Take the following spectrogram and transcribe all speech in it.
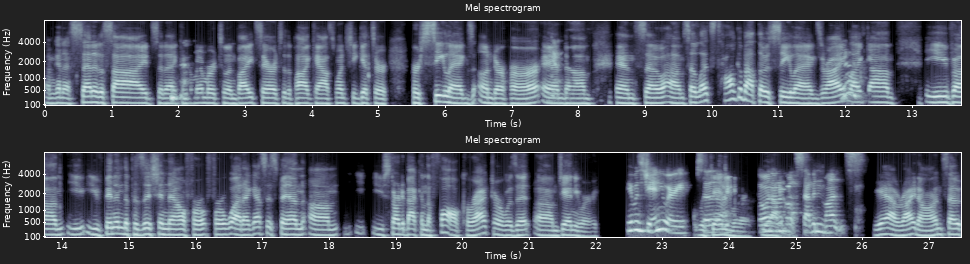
I'm going to set it aside so that I can remember to invite Sarah to the podcast once she gets her her sea legs under her. And yes. um and so um so let's talk about those sea legs, right? Yeah. Like um you've um you you've been in the position now for for what? I guess it's been um you started back in the fall, correct? Or was it um January? It was January. It was so January. Going yeah. on about seven months. Yeah, right on. So,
